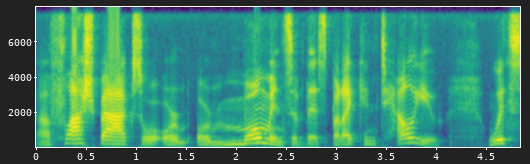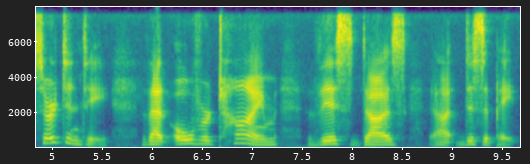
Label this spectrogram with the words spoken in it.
uh, flashbacks or, or, or moments of this. But I can tell you with certainty that over time this does uh, dissipate.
